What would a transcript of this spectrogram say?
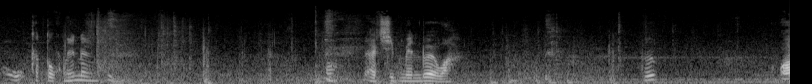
โอ้กระตุกนิดนึง achievement ด้วยวะฮึบโอ้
